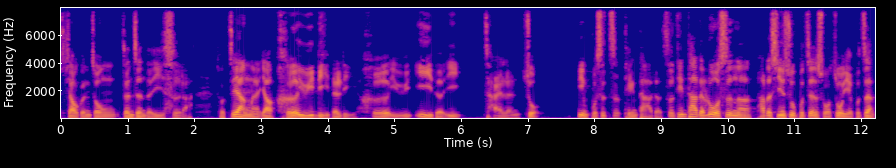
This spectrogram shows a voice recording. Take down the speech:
孝跟忠真正的意思啦。说这样呢，要合于理的理，合于义的义。才能做，并不是只听他的，只听他的弱势呢，他的心术不正，所做也不正，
